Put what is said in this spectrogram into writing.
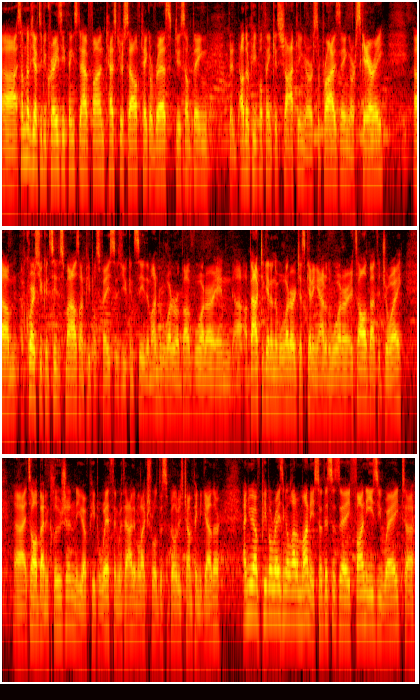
Uh, sometimes you have to do crazy things to have fun, test yourself, take a risk, do something that other people think is shocking or surprising or scary. Um, of course, you can see the smiles on people's faces. You can see them underwater, above water, and uh, about to get in the water, just getting out of the water. It's all about the joy. Uh, it's all about inclusion. You have people with and without intellectual disabilities jumping together. And you have people raising a lot of money. So this is a fun, easy way to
